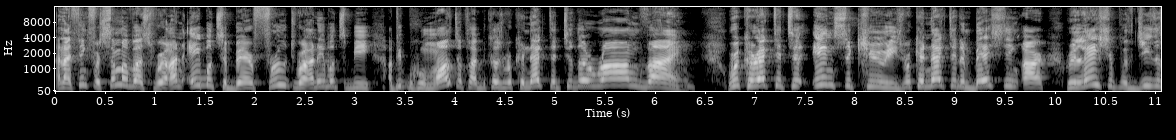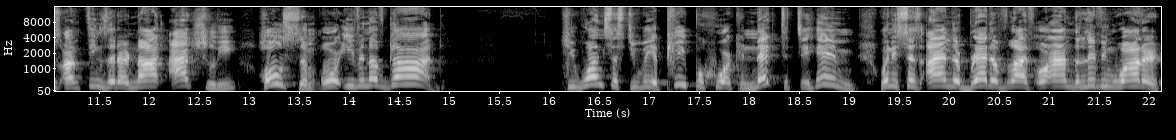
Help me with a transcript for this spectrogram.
And I think for some of us, we're unable to bear fruit. We're unable to be a people who multiply because we're connected to the wrong vine. We're connected to insecurities. We're connected and basing our relationship with Jesus on things that are not actually wholesome or even of God. He wants us to be a people who are connected to Him. When He says, I am the bread of life or I am the living water,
